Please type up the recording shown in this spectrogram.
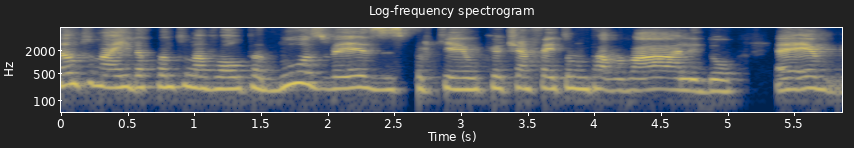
tanto na ida quanto na volta duas vezes, porque o que eu tinha feito não estava válido. É,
